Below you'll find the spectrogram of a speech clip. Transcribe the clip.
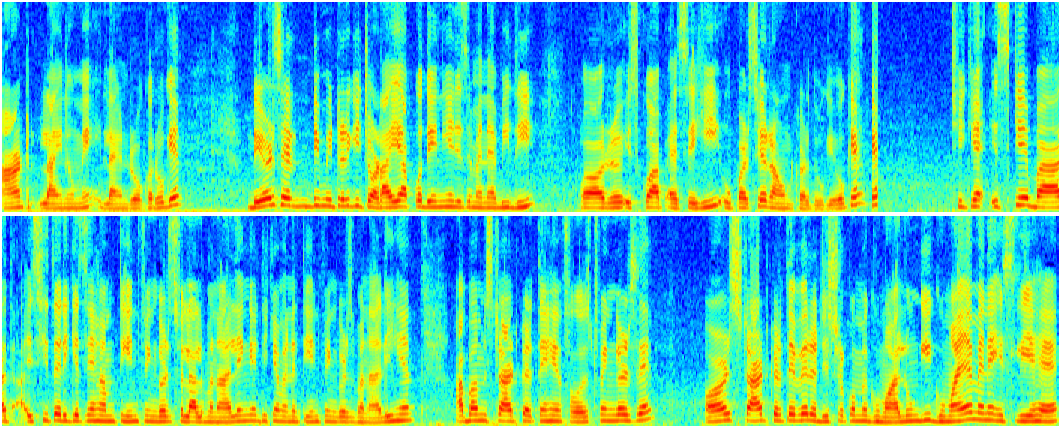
आठ लाइनों में लाइन ड्रॉ करोगे। डेढ़ सेंटीमीटर की चौड़ाई आपको देनी है, जैसे मैंने अभी दी, और इसको आप ऐसे ही ऊपर से राउंड कर दोगे ओके ठीक है, इसके बाद इसी तरीके से हम तीन फिंगर्स फ़िलहाल बना लेंगे, ठीक है? मैंने तीन फिंगर्स बना ली हैं। अब हम स्टार्ट करते हैं फ़र्स्ट फिंगर से। और स्टार्ट करते हुए रजिस्टर को मैं घुमा लूँगी। घुमाया मैंने इसलिए है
